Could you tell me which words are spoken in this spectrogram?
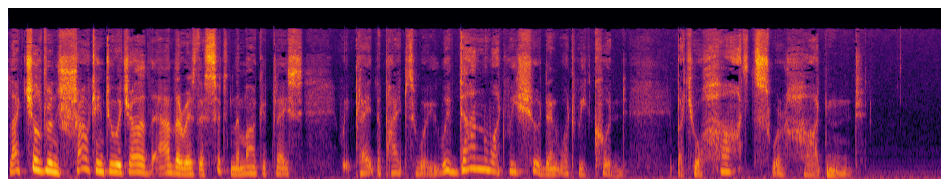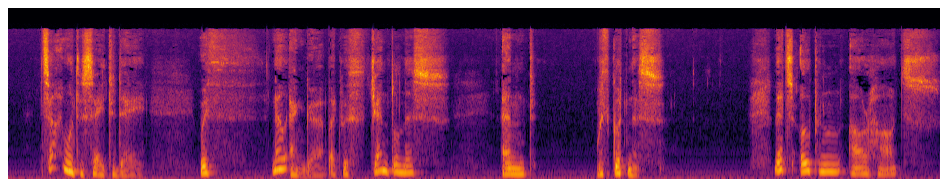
Like children shouting to each other as they sit in the marketplace, we played the pipes away. We've done what we should and what we could, but your hearts were hardened. So I want to say today, with no anger, but with gentleness and with goodness, let's open our hearts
